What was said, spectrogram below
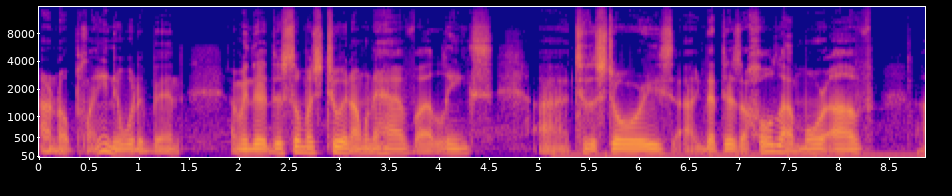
i don't know plain it would have been. I mean there, there's so much to it. I'm gonna have uh, links uh, to the stories uh, that there's a whole lot more of. Uh,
